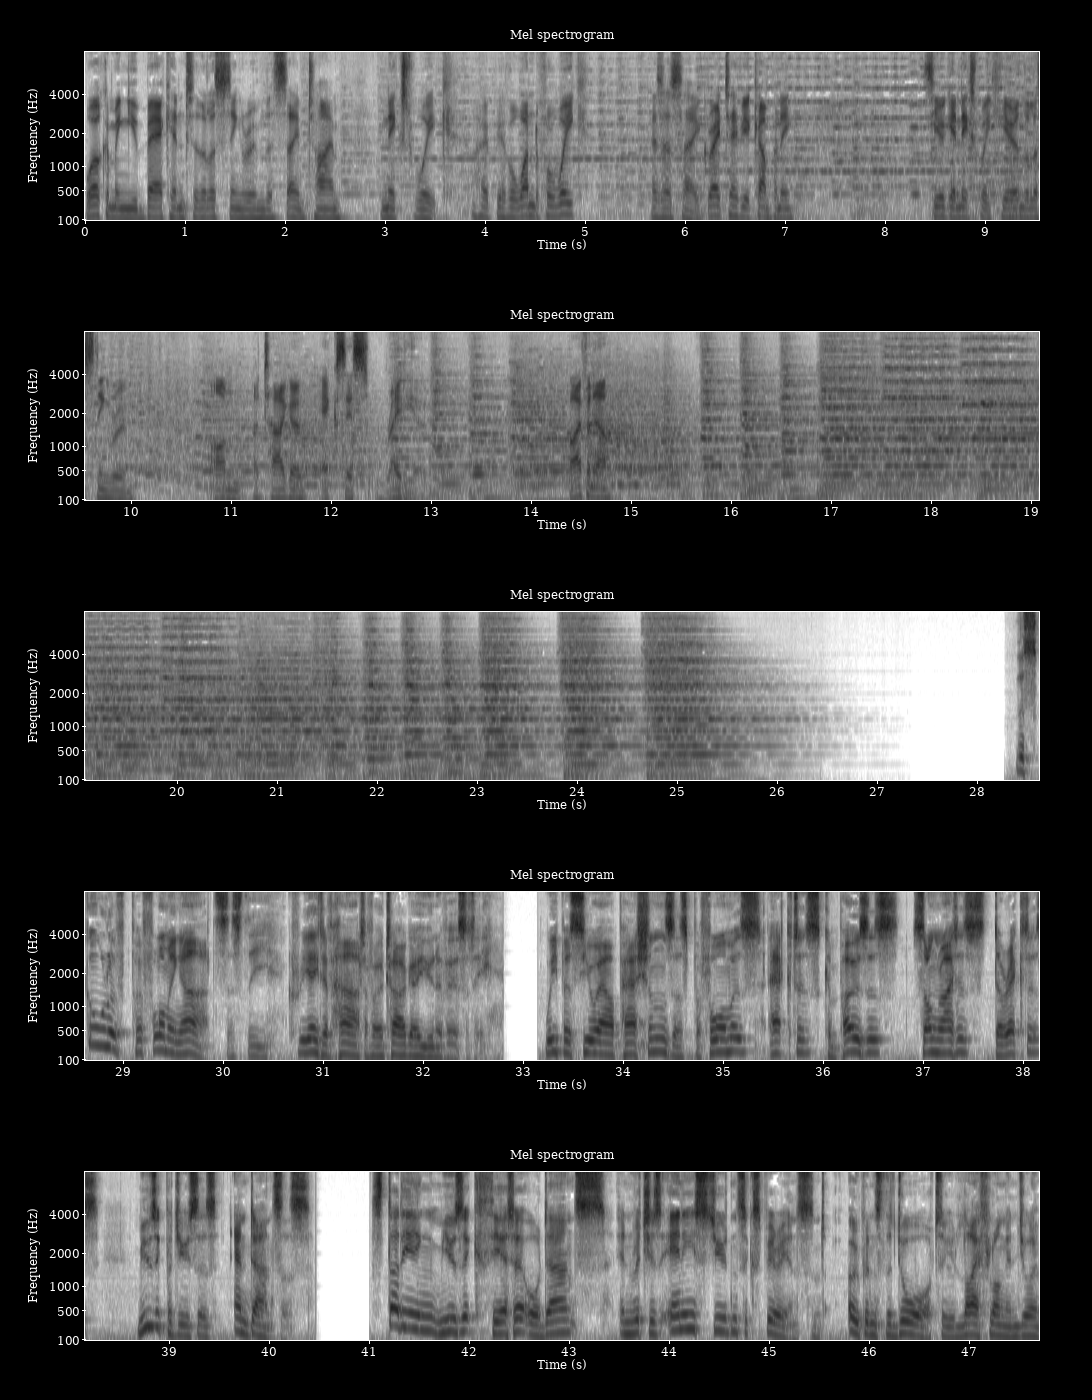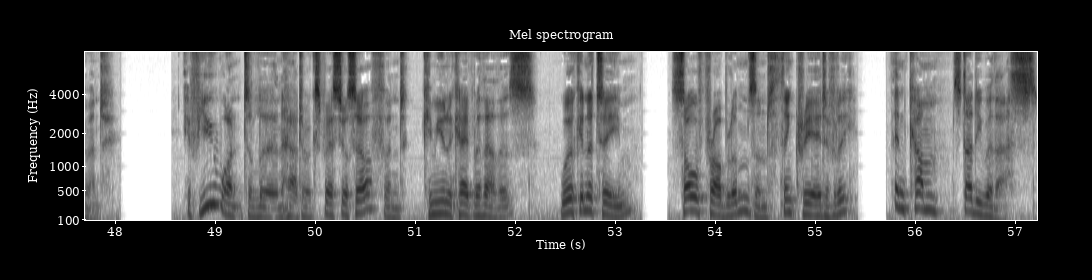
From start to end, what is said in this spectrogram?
welcoming you back into the listening room the same time next week. I hope you have a wonderful week. As I say, great to have your company. See you again next week here in the listening room on Otago Access Radio. Bye for now. The School of Performing Arts is the creative heart of Otago University. We pursue our passions as performers, actors, composers, songwriters, directors, music producers, and dancers. Studying music, theatre, or dance enriches any student's experience and opens the door to lifelong enjoyment. If you want to learn how to express yourself and communicate with others, work in a team, solve problems, and think creatively, then come study with us.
